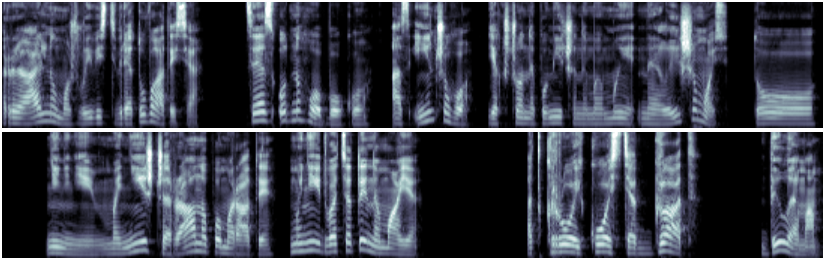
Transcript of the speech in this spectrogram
реальну можливість врятуватися. Це з одного боку, а з іншого, якщо непоміченими ми не лишимось, то ні ні ні, мені ще рано помирати, мені й двадцяти немає. Открой, Костя, гад! Дилема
